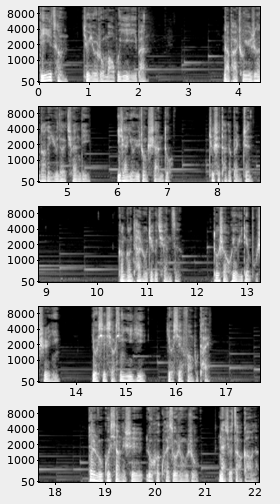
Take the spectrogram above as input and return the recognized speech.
第一层就犹如毛不易一般，哪怕处于热闹的娱乐圈里，依然有一种闪躲，这是他的本真。刚刚踏入这个圈子，多少会有一点不适应，有些小心翼翼，有些放不开。但如果想的是如何快速融入，那就糟糕了。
